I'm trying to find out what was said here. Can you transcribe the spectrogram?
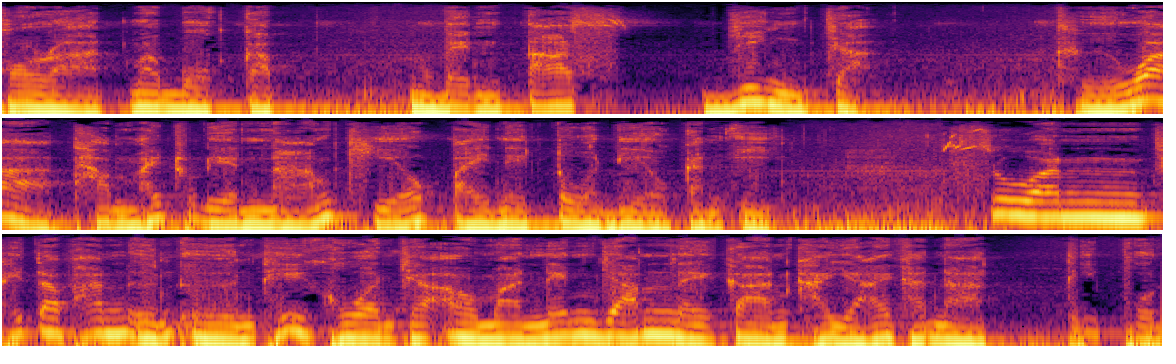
คอราดมาบวกกับเบนตัสยิ่งจะถือว่าทำให้ทุเรียนน้ำเขียวไปในตัวเดียวกันอีก ส่วนผลิตภัณฑ์อื่น ๆ ที่ควรจะเอามาเน้นย้ำในการขยายขนาดที่ผล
